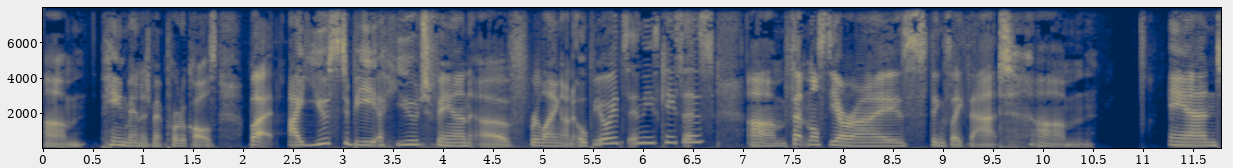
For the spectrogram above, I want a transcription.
um, pain management protocols. But I used to be a huge fan of relying on opioids in these cases, um, fentanyl CRIs, things like that. Um, and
